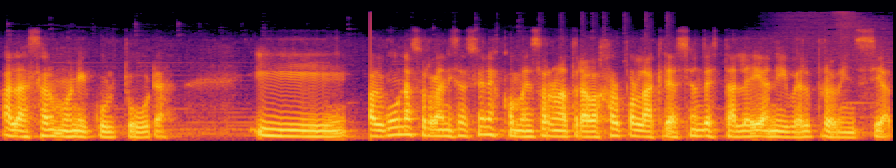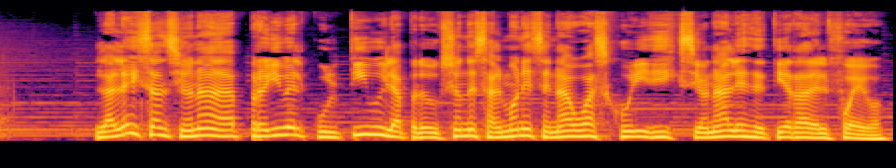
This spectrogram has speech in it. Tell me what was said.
a la salmonicultura. Y algunas organizaciones comenzaron a trabajar por la creación de esta ley a nivel provincial. La ley sancionada prohíbe el cultivo y la producción de salmones en aguas jurisdiccionales de Tierra del Fuego.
